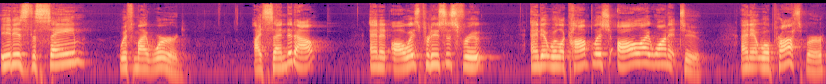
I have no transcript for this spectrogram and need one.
It is the same with my word. I send it out, and it always produces fruit, and it will accomplish all I want it to, and it will prosper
